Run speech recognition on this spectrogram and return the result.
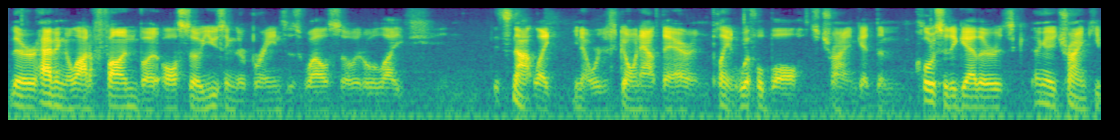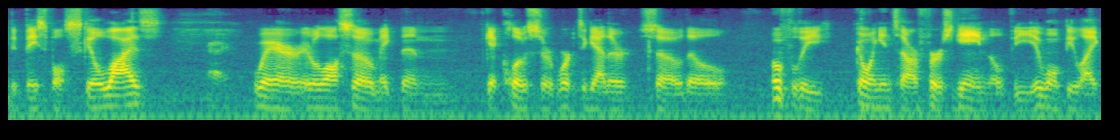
they're having a lot of fun but also using their brains as well. So it'll like it's not like, you know, we're just going out there and playing wiffle ball to try and get them closer together. It's I'm going to try and keep it baseball skill wise Right. where it'll also make them get closer, work together. So they'll hopefully going into our first game, they'll be it won't be like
